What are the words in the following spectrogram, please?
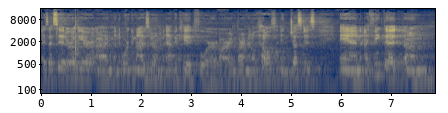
As I said earlier, I'm an organizer, I'm an advocate for our environmental health and justice, and I think that um,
